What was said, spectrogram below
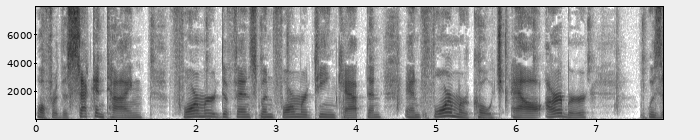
Well, for the second time, former defenseman, former team captain, and former coach Al Arbour was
